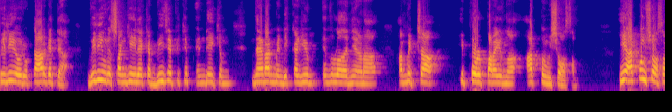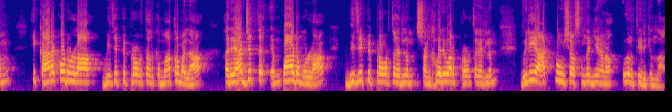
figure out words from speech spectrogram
വലിയൊരു ടാർഗറ്റ് വലിയൊരു സംഖ്യയിലേക്ക് ബി ജെ പിക്കും എൻ ഡി എക്കും നേടാൻ വേണ്ടി കഴിയും എന്നുള്ളത് തന്നെയാണ് അമിത്ഷാ ഇപ്പോൾ പറയുന്ന ആത്മവിശ്വാസം. ഈ ആത്മവിശ്വാസം ഈ കാരക്കോടുള്ള ബി ജെ പി പ്രവർത്തകർക്ക് മാത്രമല്ല രാജ്യത്ത് എമ്പാടുമുള്ള ബി ജെ പി പ്രവർത്തകരിലും സംഘപരിവാർ പ്രവർത്തകരിലും വലിയ ആത്മവിശ്വാസം തന്നെയാണ് ഉയർത്തിയിരിക്കുന്നത്.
